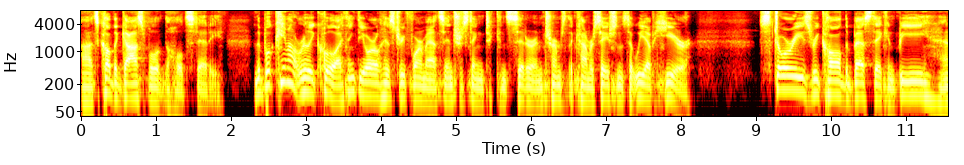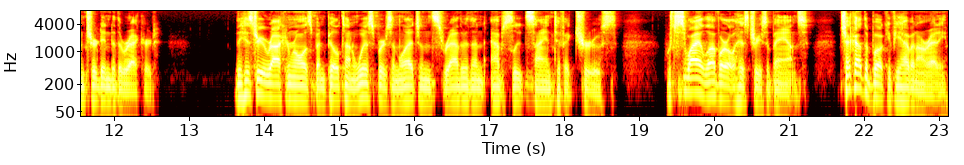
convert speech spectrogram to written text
Uh, it's called The Gospel of the Hold Steady. The book came out really cool. I think the oral history format's interesting to consider in terms of the conversations that we have here. Stories recalled the best they can be, entered into the record. The history of rock and roll has been built on whispers and legends rather than absolute scientific truths, which is why I love oral histories of bands. Check out the book if you haven't already.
